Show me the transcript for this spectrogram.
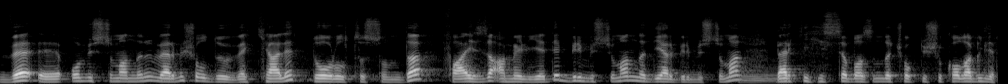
Ve e, o Müslümanların vermiş olduğu vekalet doğrultusunda faizli ameliyede bir Müslümanla diğer bir Müslüman belki hisse bazında çok düşük olabilir.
